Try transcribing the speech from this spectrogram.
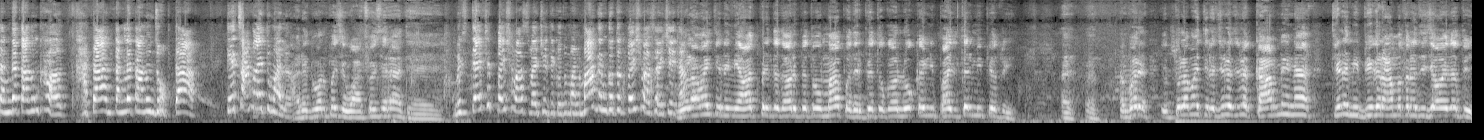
तंगत आणून खा खाता आणि तंगत आणून झोपता. ते चांगलं आहे तुम्हाला. अरे दोन पैसे वाचवायचे राहते. म्हणजे त्याचे पैसे वाचवायचे होते का तुम्हाला? मागण करतो पैसे वाचवायचे का? तुला माहिती नाही मी आजपर्यंत दारू पितो महापदर पितो का? लोकांनी पाहिजे तर मी पितोय. हं. बरं तुला माहिती ना जिकडे जिकडे कार नाही ना तिकडे मी बिगर आमंत्रणाची जेवायला जातोय.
